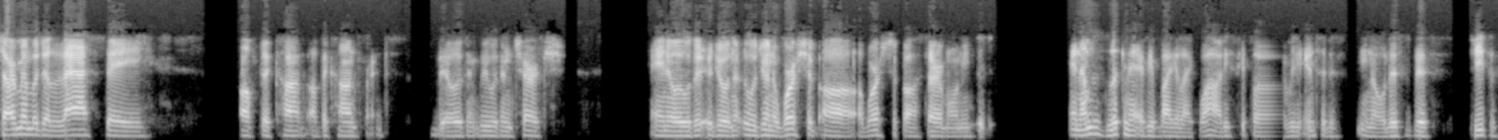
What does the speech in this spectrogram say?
So I remember the last day of the con of the conference. There was in, we was in church, and it was, it was during it was during a worship uh, a worship uh, ceremony, and I'm just looking at everybody like, wow, these people are really into this, you know, this this Jesus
